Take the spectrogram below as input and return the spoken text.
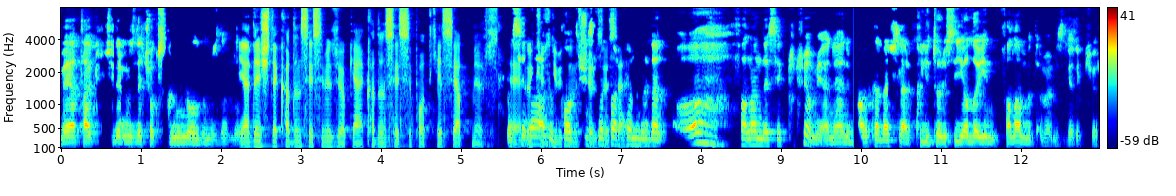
Veya takipçilerimizle çok samimi olduğumuzdan dolayı. Ya da işte kadın sesimiz yok yani kadın sesi podcast yapmıyoruz. Mesela ee, öküz abi gibi podcast konuşuyoruz yaparken vesaire. buradan oh falan desek tutuyor mu yani? Yani arkadaşlar klitorisi yalayın falan mı dememiz gerekiyor?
